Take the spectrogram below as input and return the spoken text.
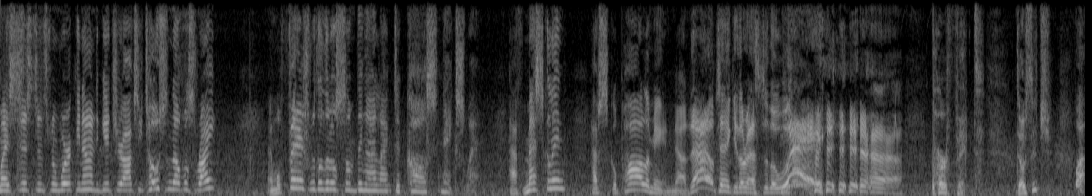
my assistant's been working on to get your oxytocin levels right. And we'll finish with a little something I like to call snake sweat. Half mescaline, half scopolamine. Now that'll take you the rest of the way! yeah, perfect. Dosage? well,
